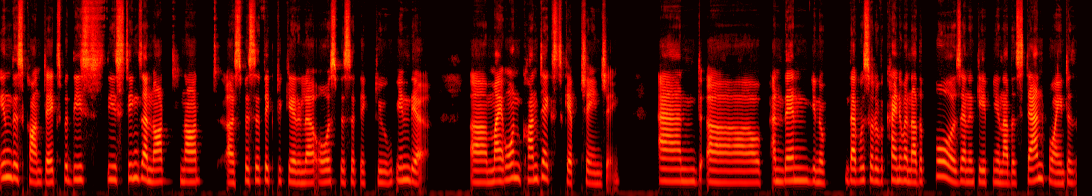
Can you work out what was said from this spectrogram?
in this context, but these these things are not not uh, specific to Kerala or specific to India. Uh, my own context kept changing, and uh, and then you know that was sort of a kind of another pause, and it gave me another standpoint as,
